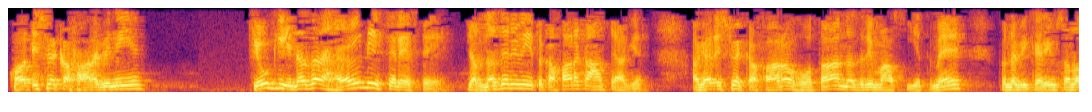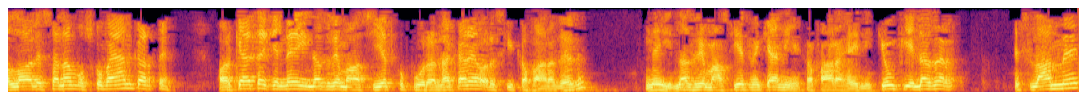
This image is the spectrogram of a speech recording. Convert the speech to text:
اور اس میں کفارہ بھی نہیں ہے۔ کیونکہ نظر ہے ہی نہیں طرح سے۔ جب نظر ہی نہیں تو کفارہ کہاں سے آ گیا؟ اگر اس میں کفارہ ہوتا نظر معصیت میں تو نبی کریم صلی اللہ علیہ وسلم اس کو بیان کرتے اور کہتے کہ نہیں، نظر معصیت کو پورا نہ کرے اور اس کی کفارہ دے دے۔ نہیں، نظر معصیت میں کیا نہیں ہے؟ کفارہ ہے نہیں۔ کیونکہ نظر اسلام میں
